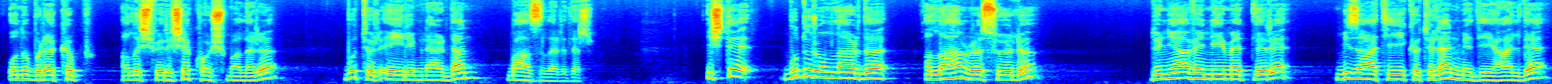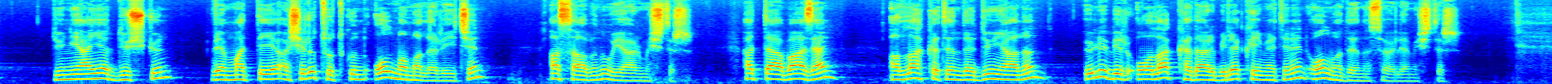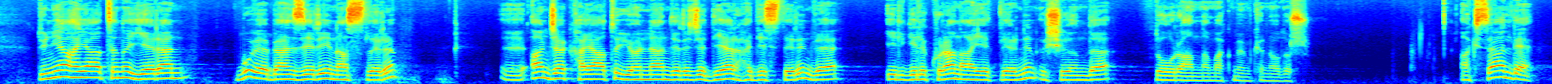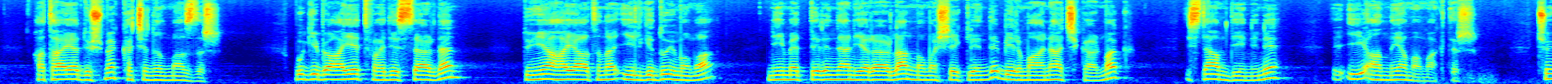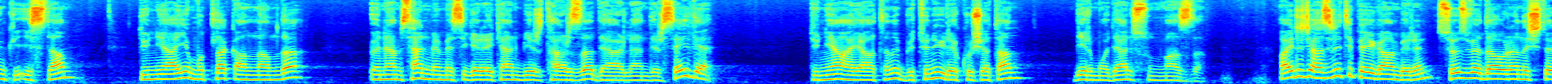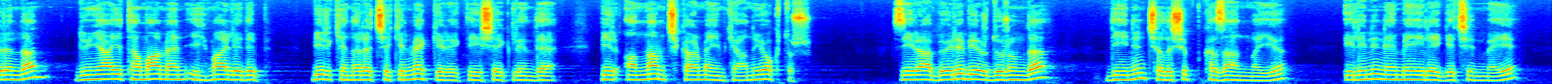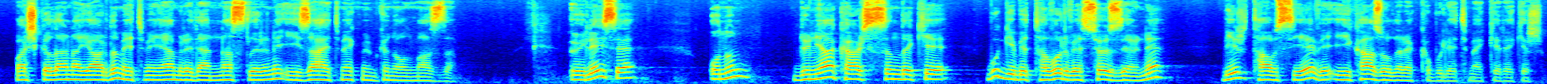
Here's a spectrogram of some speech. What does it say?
onu bırakıp alışverişe koşmaları bu tür eğilimlerden bazılarıdır. İşte bu durumlarda Allah'ın Resulü dünya ve nimetleri bizatihi kötülenmediği halde dünyaya düşkün ve maddeye aşırı tutkun olmamaları için ashabını uyarmıştır. Hatta bazen Allah katında dünyanın ölü bir oğlak kadar bile kıymetinin olmadığını söylemiştir. Dünya hayatını yeren bu ve benzeri nasları e, ancak hayatı yönlendirici diğer hadislerin ve ilgili Kur'an ayetlerinin ışığında doğru anlamak mümkün olur. Aksi halde hataya düşmek kaçınılmazdır. Bu gibi ayet ve hadislerden dünya hayatına ilgi duymama, nimetlerinden yararlanmama şeklinde bir mana çıkarmak İslam dinini e, iyi anlayamamaktır. Çünkü İslam dünyayı mutlak anlamda önemsenmemesi gereken bir tarzda değerlendirseydi dünya hayatını bütünüyle kuşatan bir model sunmazdı. Ayrıca Hazreti Peygamber'in söz ve davranışlarından dünyayı tamamen ihmal edip bir kenara çekilmek gerektiği şeklinde bir anlam çıkarma imkanı yoktur. Zira böyle bir durumda dinin çalışıp kazanmayı, elinin emeğiyle geçinmeyi, başkalarına yardım etmeyi emreden naslarını izah etmek mümkün olmazdı. Öyleyse onun dünya karşısındaki bu gibi tavır ve sözlerini bir tavsiye ve ikaz olarak kabul etmek gerekir.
